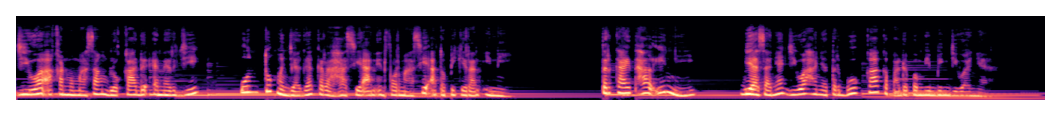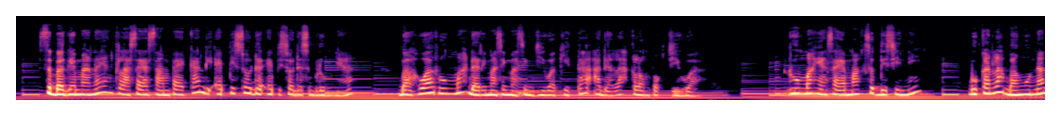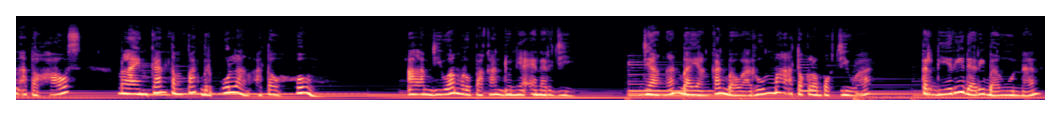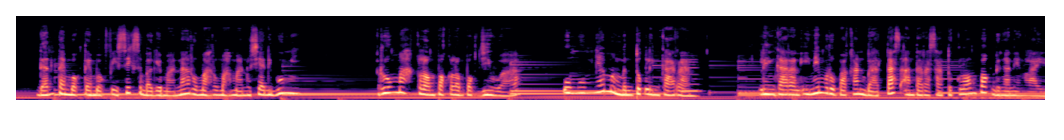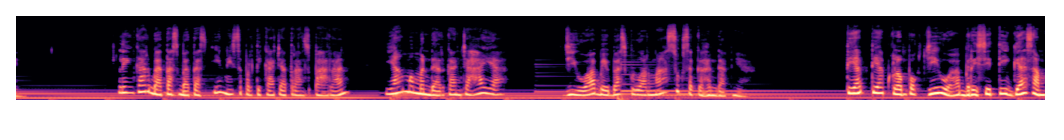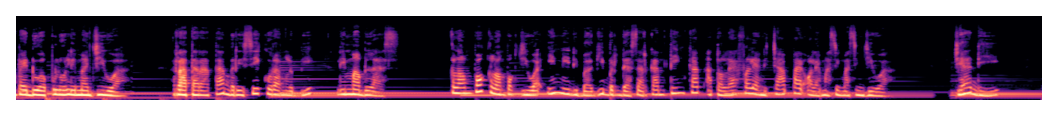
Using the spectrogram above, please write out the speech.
jiwa akan memasang blokade energi untuk menjaga kerahasiaan informasi atau pikiran ini. Terkait hal ini, biasanya jiwa hanya terbuka kepada pembimbing jiwanya. Sebagaimana yang telah saya sampaikan di episode-episode sebelumnya, bahwa rumah dari masing-masing jiwa kita adalah kelompok jiwa. Rumah yang saya maksud di sini bukanlah bangunan atau house, melainkan tempat berpulang atau home. Alam jiwa merupakan dunia energi. Jangan bayangkan bahwa rumah atau kelompok jiwa terdiri dari bangunan dan tembok-tembok fisik sebagaimana rumah-rumah manusia di bumi. Rumah kelompok-kelompok jiwa umumnya membentuk lingkaran Lingkaran ini merupakan batas antara satu kelompok dengan yang lain. Lingkar batas-batas ini seperti kaca transparan yang memendarkan cahaya. Jiwa bebas keluar masuk sekehendaknya. Tiap-tiap kelompok jiwa berisi 3 sampai 25 jiwa. Rata-rata berisi kurang lebih 15. Kelompok-kelompok jiwa ini dibagi berdasarkan tingkat atau level yang dicapai oleh masing-masing jiwa. Jadi,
